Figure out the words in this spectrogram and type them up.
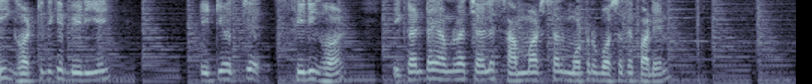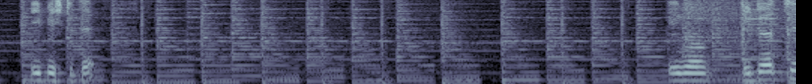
এই ঘরটি থেকে বেরিয়েই এটি হচ্ছে সিঁড়ি ঘর এখানটায় আমরা চাইলে সাবমার্শাল মোটর বসাতে পারেন। এই পেজটিতে। এবং এটা হচ্ছে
